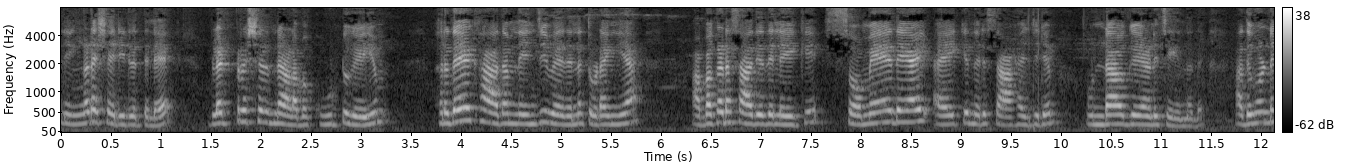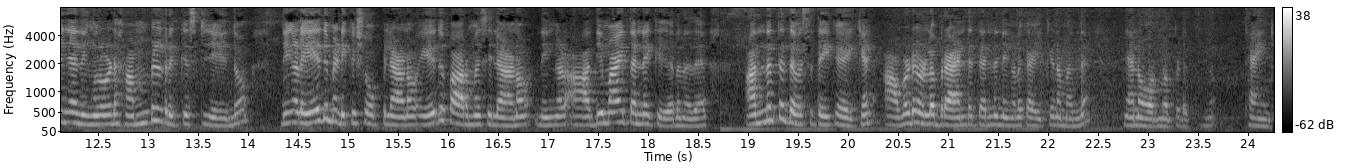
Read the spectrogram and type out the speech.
നിങ്ങളുടെ ശരീരത്തിലെ ബ്ലഡ് പ്രഷറിന്റെ അളവ് കൂട്ടുകയും ഹൃദയഘാതം നെഞ്ചുവേദന തുടങ്ങിയ അപകട സാധ്യതയിലേക്ക് സ്വമേധയായി അയക്കുന്നൊരു സാഹചര്യം ഉണ്ടാവുകയാണ് ചെയ്യുന്നത്. അതുകൊണ്ട് ഞാൻ നിങ്ങളോട് ഹമ്പിൾ റിക്വസ്റ്റ് ചെയ്യുന്നു നിങ്ങൾ ഏത് മെഡിക്കൽ ഷോപ്പിലാണോ ഏത് ഫാർമസിയിലാണോ നിങ്ങൾ ആദ്യമായി തന്നെ കയറുന്നത് അന്നത്തെ ദിവസത്തേക്ക് കഴിക്കാൻ അവിടെയുള്ള ബ്രാൻഡ് തന്നെ നിങ്ങൾ കഴിക്കണമെന്ന് ഞാൻ ഓർമ്മപ്പെടുത്തുന്നു. താങ്ക്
